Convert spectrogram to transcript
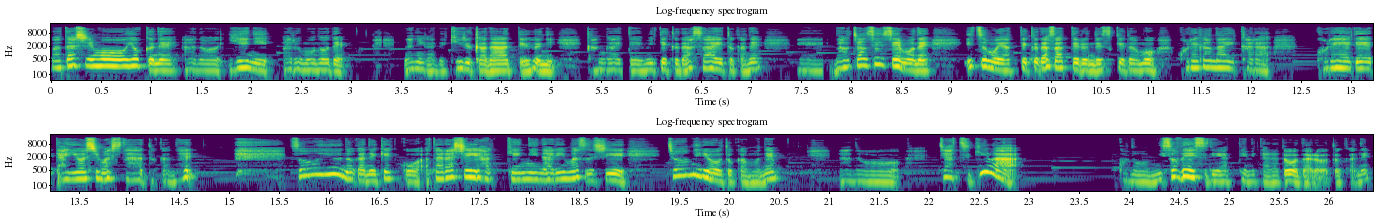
私もよくね、あの、家にあるもので何ができるかなっていうふうに考えてみてくださいとかね、えー、なおちゃん先生もね、いつもやってくださってるんですけども、これがないからこれで代用しましたとかね。そういうのがね、結構新しい発見になりますし、調味料とかもね、あの、じゃあ次は、この味噌ベースでやってみたらどうだろうとかね、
